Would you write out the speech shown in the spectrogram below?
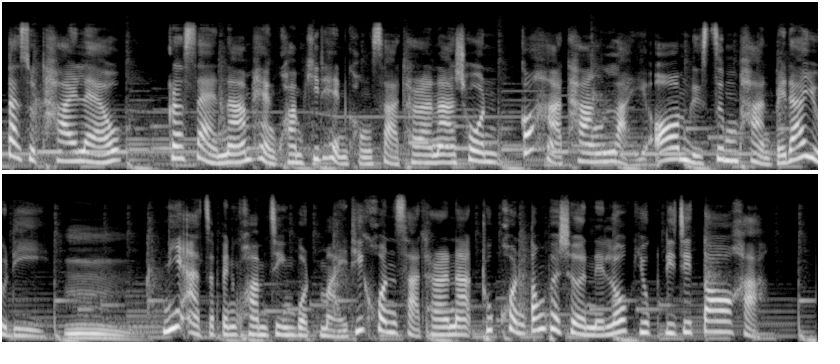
แต่สุดท้ายแล้ว กระแสน้ำแห่งความคิดเห็นของสาธารณชน ก็หาทางไหลอ้อมหรือซึมผ่านไปได้อยู่ดี อืม นี่อาจจะเป็นความจริงบทใหม่ที่คนสาธารณะทุกคนต้องเผชิญในโลกยุคดิจิตอลค่ะ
